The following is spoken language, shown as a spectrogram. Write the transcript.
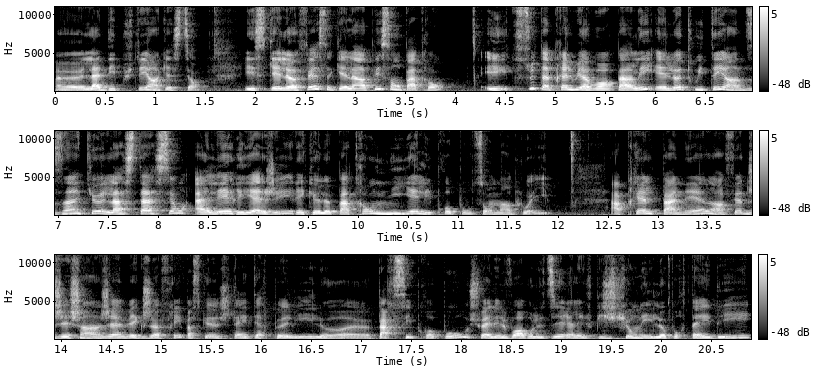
euh, la députée en question. Et ce qu'elle a fait, c'est qu'elle a appelé son patron, et tout de suite après lui avoir parlé, elle a tweeté en disant que la station allait réagir et que le patron niait les propos de son employé. Après le panel, en fait, j'échangeais avec Geoffrey parce que j'étais interpellée là, euh, par ses propos. Je suis allée le voir pour lui dire à l'FPJ, on est là pour t'aider.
